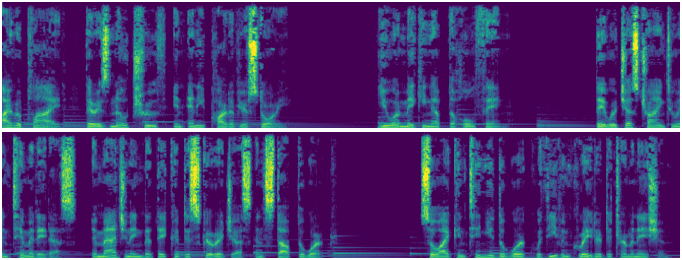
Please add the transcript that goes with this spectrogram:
I replied, There is no truth in any part of your story. You are making up the whole thing. They were just trying to intimidate us, imagining that they could discourage us and stop the work. So I continued the work with even greater determination.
